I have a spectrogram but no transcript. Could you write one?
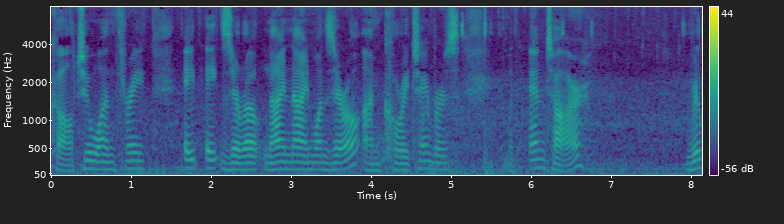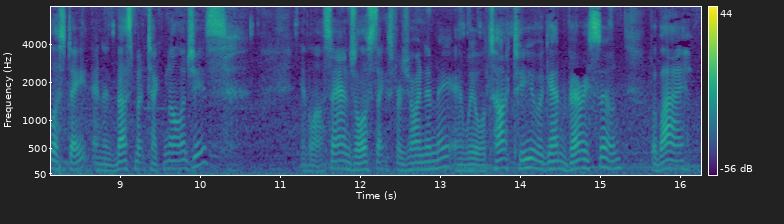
Call 213 880 9910. I'm Corey Chambers with Entar Real Estate and Investment Technologies in Los Angeles. Thanks for joining me, and we will talk to you again very soon. Bye bye.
